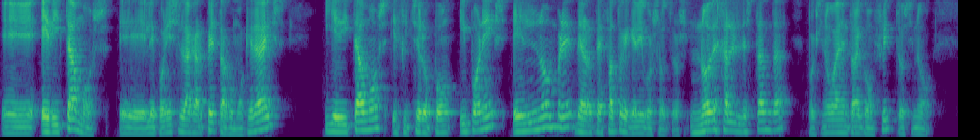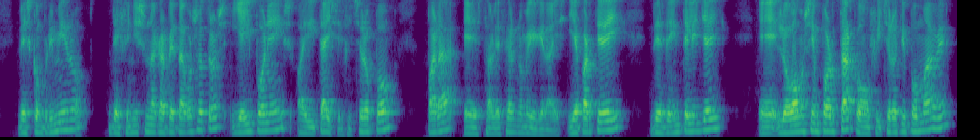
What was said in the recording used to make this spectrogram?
eh, editamos, eh, le ponéis en la carpeta como queráis y editamos el fichero PON y ponéis el nombre del artefacto que queréis vosotros. No dejar el estándar, porque si no van a entrar en conflicto, sino descomprimirlo, definís una carpeta vosotros y ahí ponéis o editáis el fichero PON para establecer el nombre que queráis. Y a partir de ahí, desde IntelliJ eh, lo vamos a importar como fichero tipo Maven,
